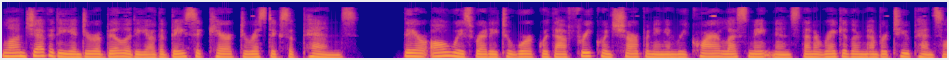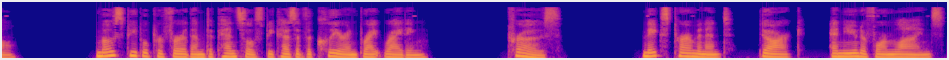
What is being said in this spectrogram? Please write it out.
Longevity and durability are the basic characteristics of pens. They are always ready to work without frequent sharpening and require less maintenance than a regular number 2 pencil. Most people prefer them to pencils because of the clear and bright writing. Pros Makes permanent, dark, and uniform lines.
